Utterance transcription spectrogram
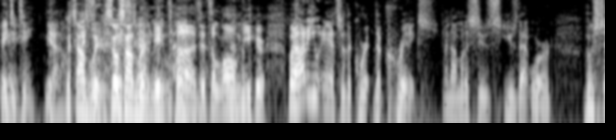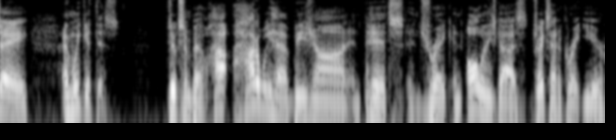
18. 18. Yeah, no, it sounds weird. It still sounds weird to me. It does. It's a long year. But how do you answer the the critics, and I'm going to use that word, who say, and we get this, Dukes and Bell. How how do we have Bijan and Pitts and Drake and all of these guys? Drake's had a great year.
